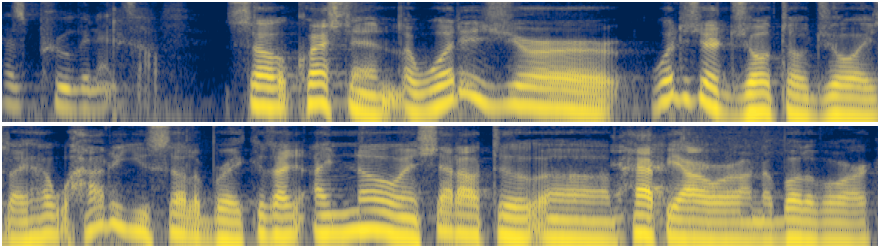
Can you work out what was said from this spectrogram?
has proven itself. So, question: What is your what is your Joto joys like? How, how do you celebrate? Because I, I know, and shout out to um, Happy Hour on the Boulevard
